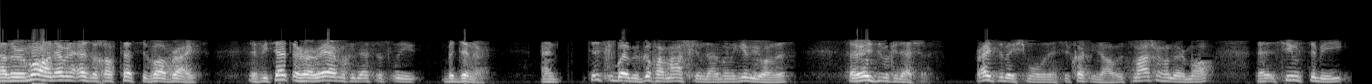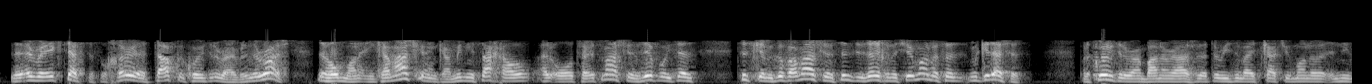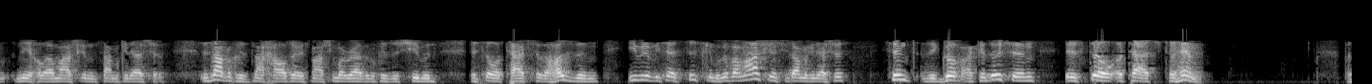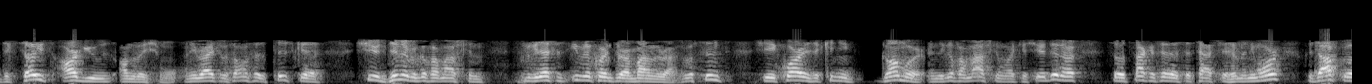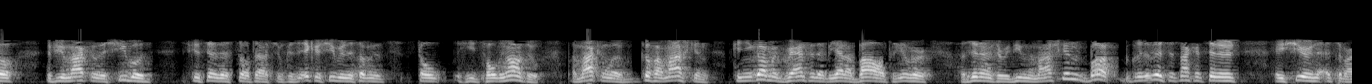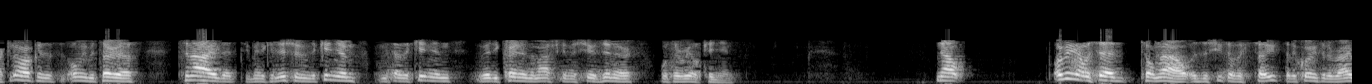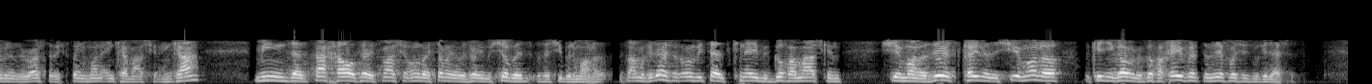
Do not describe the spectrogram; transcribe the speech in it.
Now the Ramah on Evan Ezra tested Vav writes, if he said to her, Re'er Mekudesesli bedinner, and Tizkiboy Beguf HaMashkin that I'm going to give you on this, so Re'ez Mekudeshes. Writes the Beis Shmuel within Sivkot Nidal, it's Mashkin from the Ramah, that it seems to be that everybody accepts this. L'chari, that's dafka according to the Rabbi in the Rosh. The whole mana in Kamashkin in Kam, meaning it's not at all Teres Mashkin. Therefore he says, Tiske Meguf HaMashkin, since he's Zeich in the Shir Mana, says Mekideshes. But according to the Ramban and Rashi, that the reason why it's Kachu Mana and Nichel HaMashkin and Sam Mekideshes is not because it's not chalter, it's mashkin, but rather because the shibud is still attached to the husband. Even if he says tiske beguf mashkin she's amakadeshes, since the guf akadushin is still attached to him. But the Ktsois argues on the Beis Shmuel, and he writes, when someone says tiske shir dinner beguf mashkin, it's even according to Ramban and the Rav. Well, since she acquires a kinyan gomer in the guf mashkin like a shir dinner, so it's not considered it's attached to him anymore, because after all, if you mark the shibud, it's considered that's still attached to him, because the shibud is something that's still, he's holding on to. But makim with gufa mashkin, can you government granted that we had a baal to give her a dinner to redeem the mashkin? But because of this, it's not considered a shear in the etzem because it's only material tonight that you made a condition in the kinyan, inside the kinyan, already created the mashkin a shear dinner with a real kinyan. Now, everything that was said till now is the sheet of the Ktsois, that according to the Raven and the Rosh that explain Mana Inka Mashkin Inkan, means that it's not Chal Teretz Mashkin only by somebody that was very Meshubed with a Shibud Mana. The Sama Kadesh is only says Knei Begufa Mashkin Shir Mana. There it's kind of the Shir Mana, the Kinyan Government Begufa Chayfet, and therefore she's Mekadesh.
